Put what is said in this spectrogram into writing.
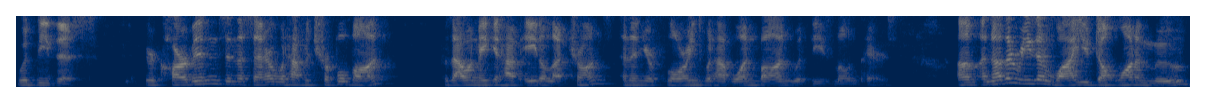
would be this. Your carbons in the center would have a triple bond. Because that would make it have eight electrons. And then your fluorines would have one bond with these lone pairs. Um, another reason why you don't want to move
